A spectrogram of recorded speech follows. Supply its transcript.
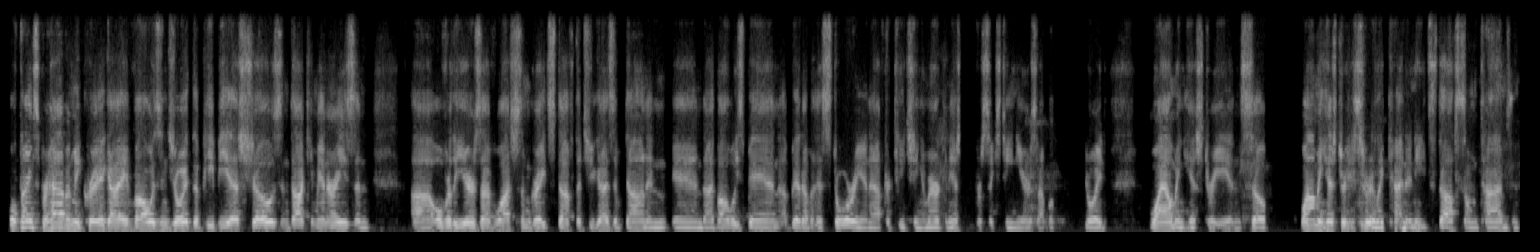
Well, thanks for having me, Craig. I've always enjoyed the PBS shows and documentaries, and uh, over the years, I've watched some great stuff that you guys have done, and and I've always been a bit of a historian after teaching American history for 16 years. I've enjoyed Wyoming history, and so Wyoming history is really kind of neat stuff sometimes. And,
